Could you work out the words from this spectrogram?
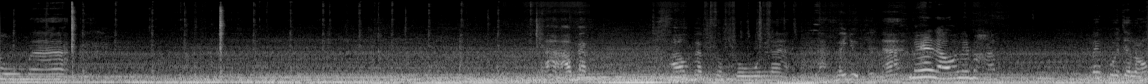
ลงมาอะเอาแบบ เอาแบบสมบูรณ์น่ะอะไม่หยุดเลยนะ แม่ร้องเลยปะครับไม่กลัวจะร้อง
